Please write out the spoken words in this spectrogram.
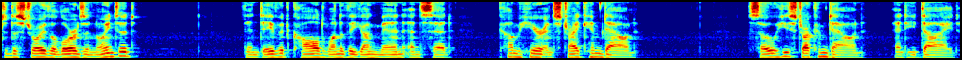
to destroy the Lord's anointed? Then David called one of the young men and said, Come here and strike him down. So he struck him down, and he died.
